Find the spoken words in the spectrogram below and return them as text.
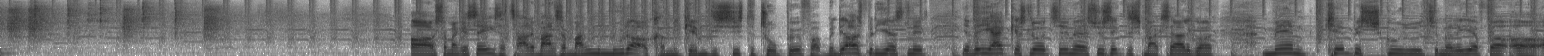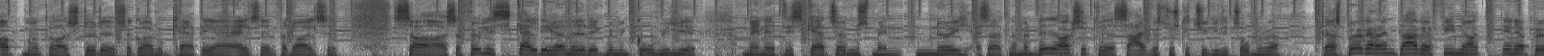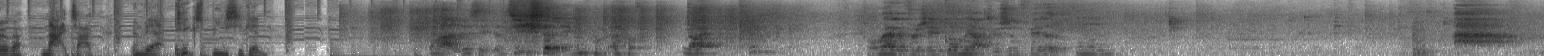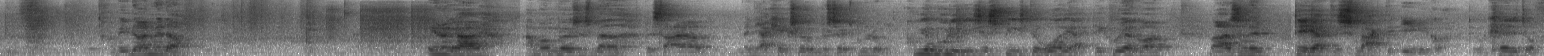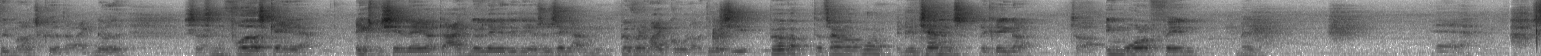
Og som man kan se, så tager det bare altså mange minutter at komme igennem de sidste to bøffer. Men det er også fordi, jeg er sådan lidt... Jeg ved, jeg ikke kan slå tiden, og jeg synes ikke, det smager særlig godt. Men kæmpe skud ud til Maria for at opmuntre og støtte så godt hun kan. Det er altid en fornøjelse. Så selvfølgelig skal det hernede, det er ikke med min gode vilje. Men øh, det skal tømmes, men nøj. Altså, når man ved, at oksekød er sejt, hvis du skal tykke i de to minutter. Deres burger derinde plejer at være fint nok. Den her burger, nej tak. Den vil jeg ikke spise igen. Jeg har aldrig set dig tykke så længe. Nej. Nu er det for sig gummiagtigt, sådan fedtet. mm. Vi er done med dig. Endnu en gang. Amon vs. mad besejret, men jeg kan ikke slå den på 6 minutter. Kunne jeg muligvis have spist det hurtigere? Det kunne jeg godt. Men altså sådan lidt, det her, det smagte ikke godt. Det var kedeligt, det var fyldt med oksekød, der var ikke noget. Så sådan en frøderskala, ikke specielt lækker, der er ikke noget lækkert i det. Jeg synes ikke engang, bøfferne var ikke gode nok. Det må jeg sige. Burger, der tager jeg over. Men det er en challenge, det griner. Så ingen Wall of Fame, men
